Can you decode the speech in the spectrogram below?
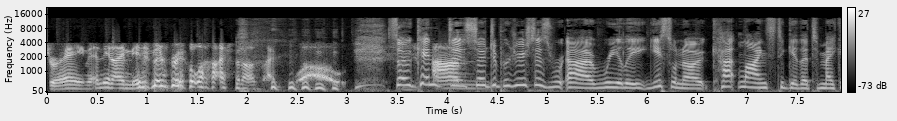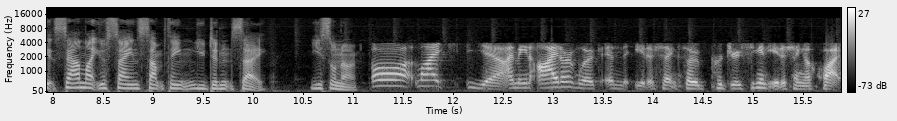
dream." And then I met him in real life, and I was like, "Whoa." So can Um, do, so do producers uh, really yes or no cut lines together to make it sound like you're saying something you didn't say? Yes or no? Oh, like yeah. I mean, I don't work in the editing, so producing and editing are quite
